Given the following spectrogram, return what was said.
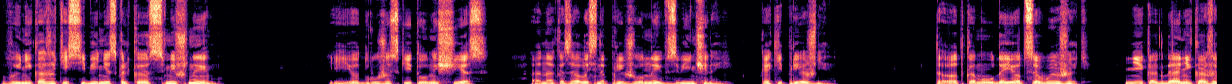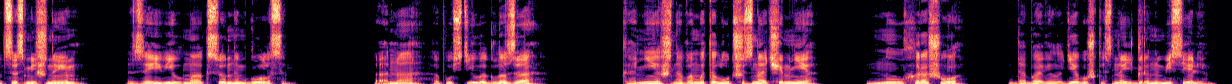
вы не кажетесь себе несколько смешным?» Ее дружеский тон исчез. Она казалась напряженной и взвинченной, как и прежде. «Тот, кому удается выжить, никогда не кажется смешным», — заявил Мак сонным голосом. Она опустила глаза. «Конечно, вам это лучше знать, чем мне. Ну, хорошо», — добавила девушка с наигранным весельем.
